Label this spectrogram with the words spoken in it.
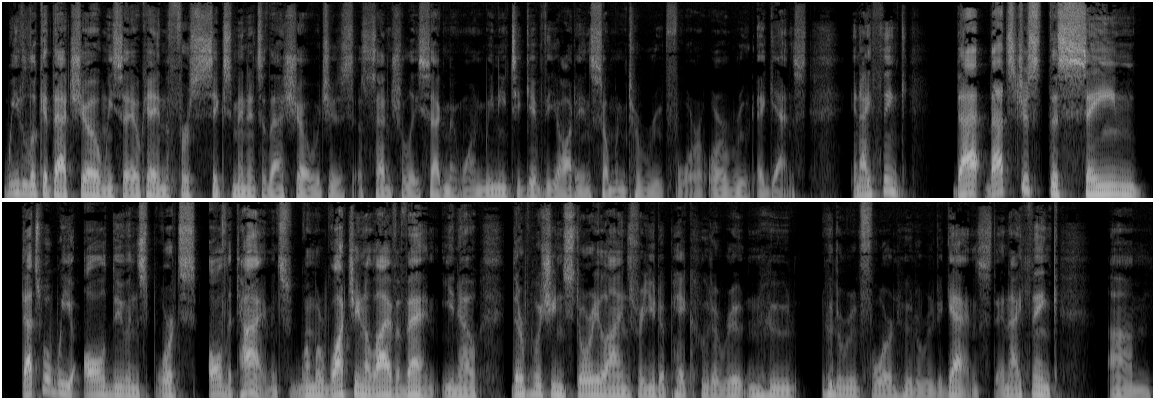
we look at that show and we say, okay, in the first six minutes of that show, which is essentially segment one, we need to give the audience someone to root for or root against. And I think that that's just the same. That's what we all do in sports all the time. It's when we're watching a live event, you know, they're pushing storylines for you to pick who to root and who who to root for and who to root against. And I think um,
